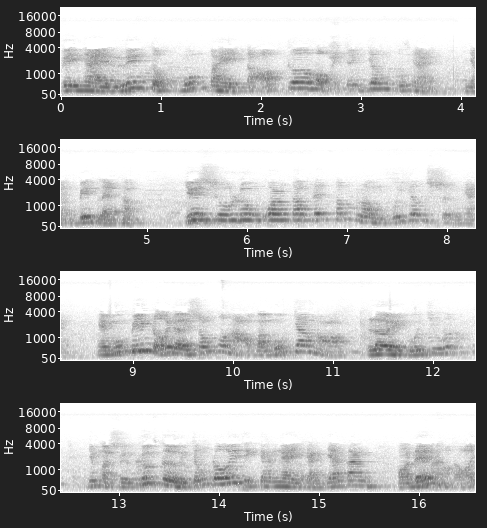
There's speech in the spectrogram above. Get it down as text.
Vì ngài liên tục muốn bày tỏ cơ hội cho dân của ngài nhận biết lẽ thật. Giêsu luôn quan tâm đến tấm lòng của dân sự ngài ngài muốn biến đổi đời sống của họ và muốn cho họ lời của Chúa. Nhưng mà sự khước từ chống đối thì càng ngày càng gia tăng. Họ đến họ hỏi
